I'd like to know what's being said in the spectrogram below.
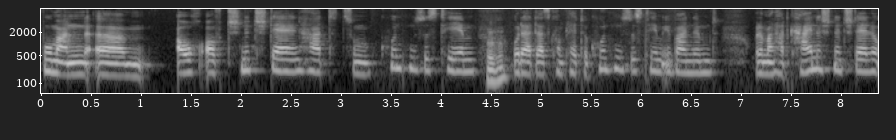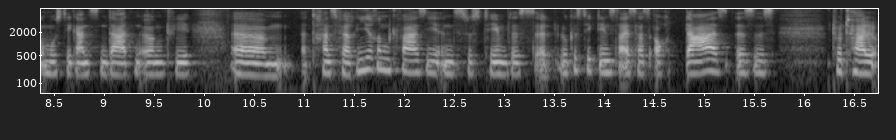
wo man ähm, auch oft Schnittstellen hat zum Kundensystem mhm. oder das komplette Kundensystem übernimmt. Oder man hat keine Schnittstelle und muss die ganzen Daten irgendwie ähm, transferieren quasi ins System des äh, Logistikdienstleisters. Auch da ist, ist es total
